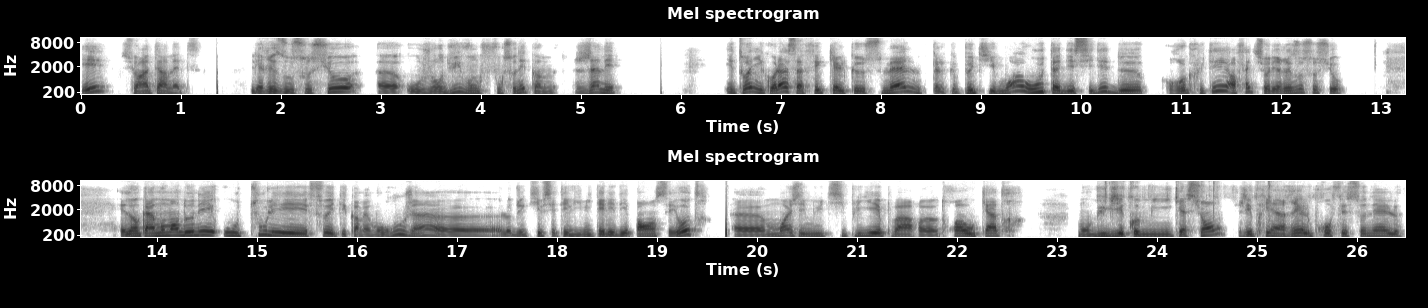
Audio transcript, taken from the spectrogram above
est sur Internet. Les réseaux sociaux, euh, aujourd'hui, vont fonctionner comme jamais. Et toi, Nicolas, ça fait quelques semaines, quelques petits mois où tu as décidé de recruter en fait sur les réseaux sociaux. Et donc, à un moment donné où tous les feux étaient quand même au rouge, hein, euh, l'objectif c'était limiter les dépenses et autres, euh, moi j'ai multiplié par trois ou quatre mon budget communication. J'ai pris un réel professionnel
